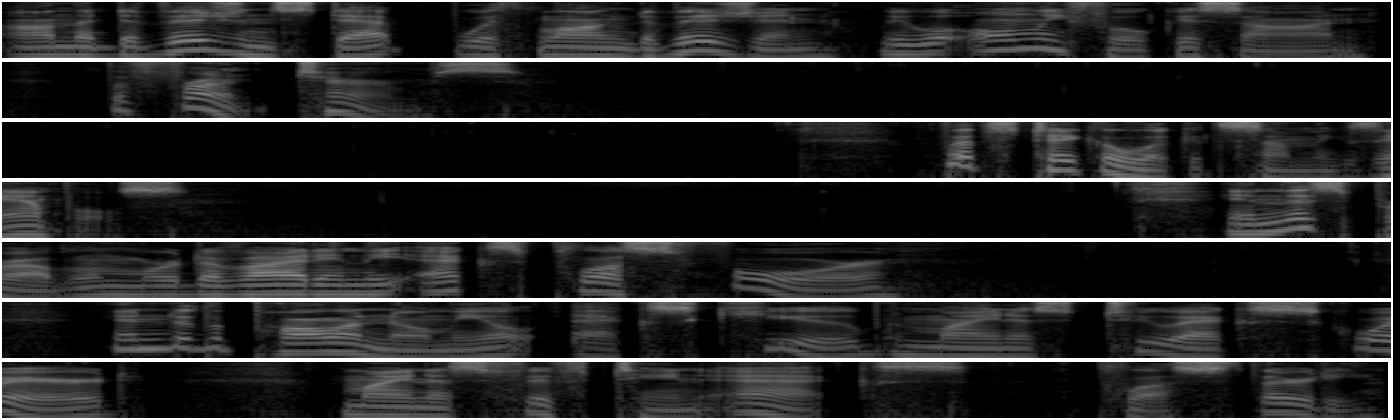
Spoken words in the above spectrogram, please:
on the division step with long division, we will only focus on the front terms. Let's take a look at some examples. In this problem, we're dividing the x plus 4 into the polynomial x cubed minus 2x squared minus 15x plus 30.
